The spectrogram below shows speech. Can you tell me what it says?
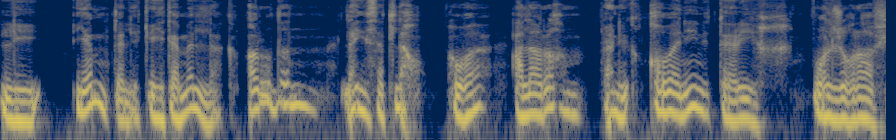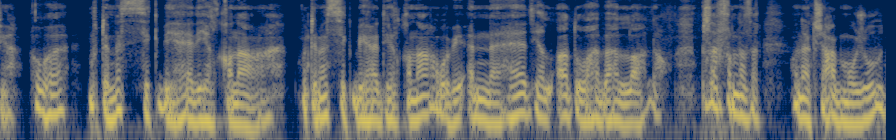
ليمتلك يتملك أرضا ليست له. هو على رغم يعني قوانين التاريخ والجغرافيا هو متمسك بهذه القناعة متمسك بهذه القناعة وبأن هذه الأرض وهبها الله له. بصرف النظر هناك شعب موجود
